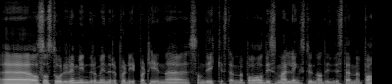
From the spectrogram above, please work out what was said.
Uh, og så stoler de mindre og mindre på de partiene som de ikke stemmer på, og de som er lengst unna de de stemmer på.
